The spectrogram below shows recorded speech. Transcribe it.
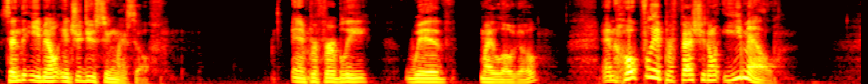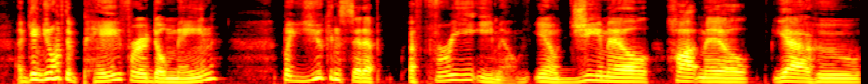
send the email introducing myself and preferably with my logo and hopefully a professional email. Again, you don't have to pay for a domain, but you can set up a free email. You know, Gmail, Hotmail, Yahoo,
